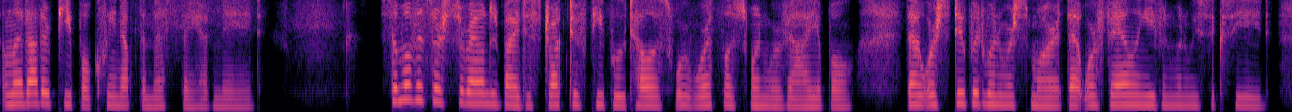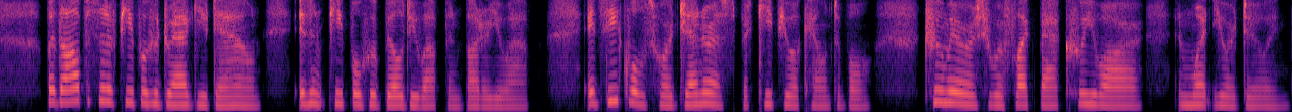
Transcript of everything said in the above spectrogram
and let other people clean up the mess they had made. Some of us are surrounded by destructive people who tell us we're worthless when we're valuable, that we're stupid when we're smart, that we're failing even when we succeed. But the opposite of people who drag you down isn't people who build you up and butter you up. It's equals who are generous but keep you accountable, true mirrors who reflect back who you are and what you are doing.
